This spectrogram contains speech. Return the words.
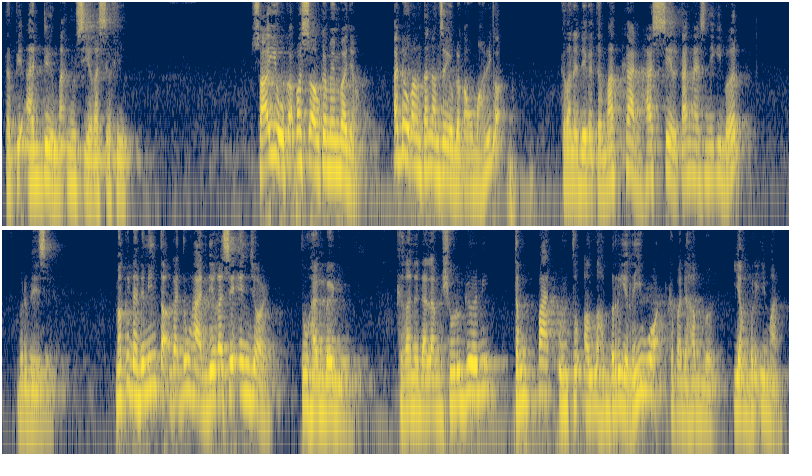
Tapi ada manusia rasa feel. Sayur kat pasar bukan main banyak. Ada orang tanam sayur belakang rumah juga. Kerana dia kata makan hasil tangan sendiri ber, berbeza. Maka dah dia minta kat Tuhan, dia rasa enjoy. Tuhan bagi. Kerana dalam syurga ni, tempat untuk Allah beri reward kepada hamba yang beriman.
